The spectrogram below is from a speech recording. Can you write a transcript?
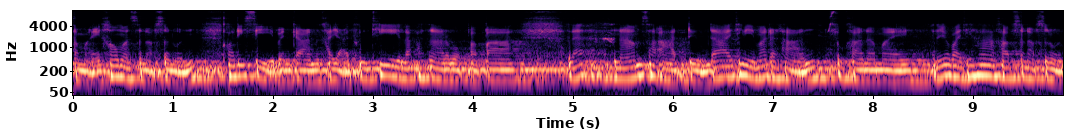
สมัยเข้ามาสนับสนุน ข้อทีสี่4 เป็นการขยายพื้นที่และพัฒนาระบบประปา และน้ำสะอาดดื่มได้ที่มีมาตรฐานสุขอนามัย นโยบายที่ 5 ครับ สนับสนุน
